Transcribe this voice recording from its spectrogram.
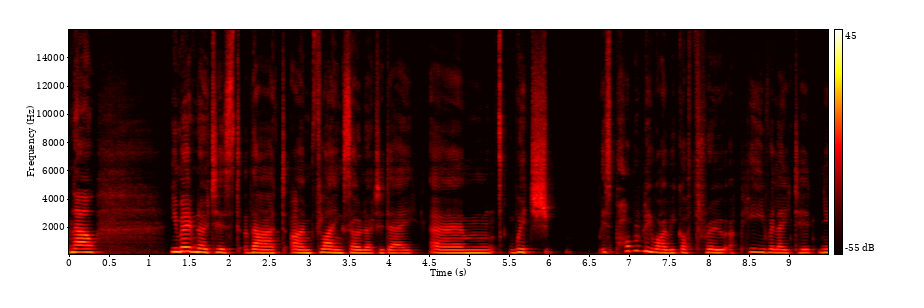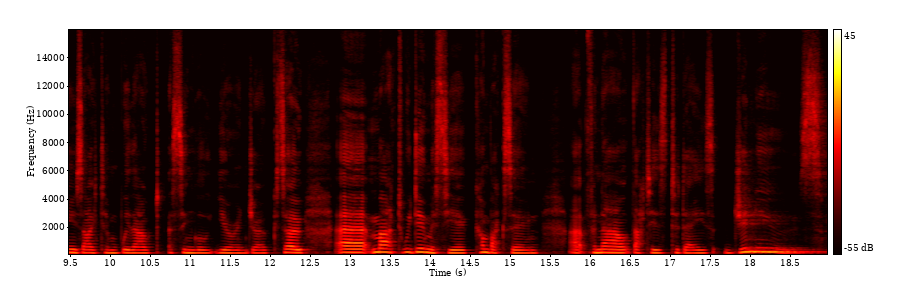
Now, you may have noticed that I'm flying solo today, um, which is probably why we got through a pea related news item without a single urine joke. So, uh, Matt, we do miss you. Come back soon. Uh, for now, that is today's gin news.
